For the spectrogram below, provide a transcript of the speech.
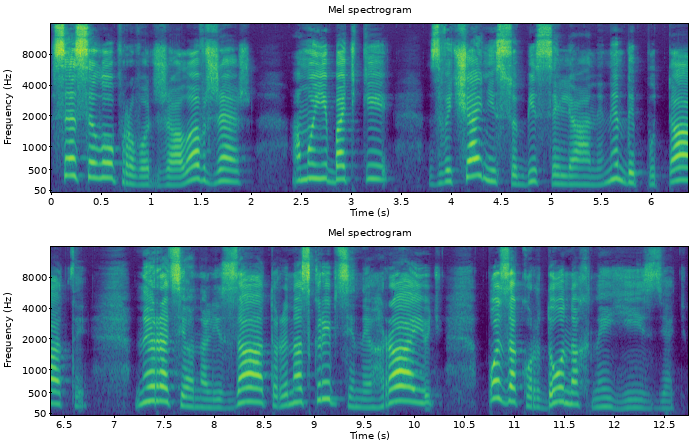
Все село проводжало, а вже ж. А мої батьки звичайні собі селяни, не депутати, не раціоналізатори, на скрипці не грають, по закордонах не їздять.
